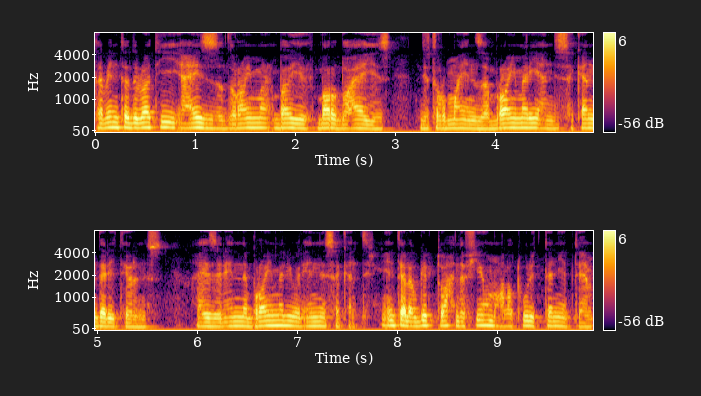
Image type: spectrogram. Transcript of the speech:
طب أنت دلوقتي عايز primary برضو عايز determine the primary and secondary turns عايز ال n primary وال n secondary. أنت لو جبت واحدة فيهم على طول التانية بتعمل.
